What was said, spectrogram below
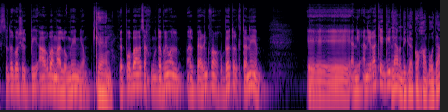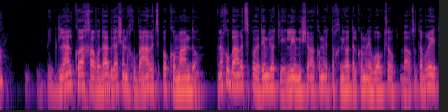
סדר גודל של פי ארבע מאלומיניום. כן. ופה בארץ אנחנו מדברים על, על פערים כבר הרבה יותר קטנים. אה, אני, אני רק אגיד... למה? בגלל כוח העבודה? בגלל כוח העבודה, בגלל שאנחנו בארץ פה קומנדו. אנחנו בארץ פה יודעים להיות יעילים, מי שראה כל מיני תוכניות על כל מיני וורקשופ בארצות הברית,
